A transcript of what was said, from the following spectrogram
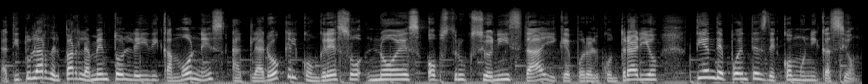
La titular del Parlamento, Lady Camones, aclaró que el Congreso no es obstruccionista y que, por el contrario, tiende puentes de comunicación.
